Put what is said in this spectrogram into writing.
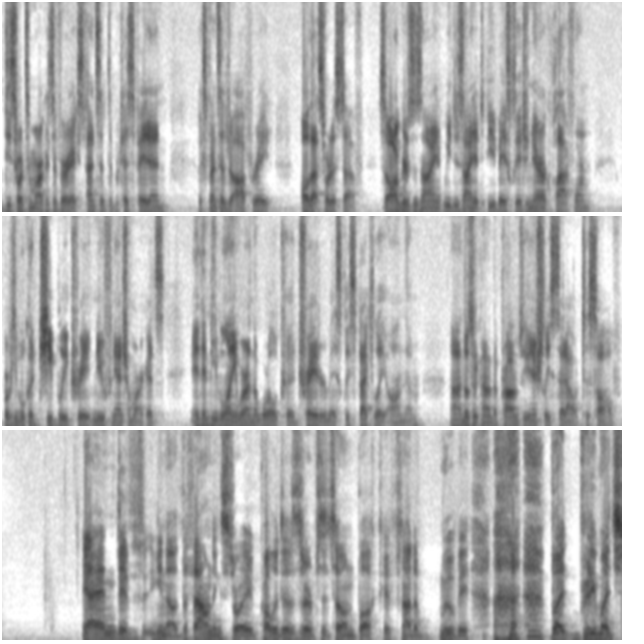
these sorts of markets are very expensive to participate in, expensive to operate, all that sort of stuff. So Augur's design, we designed it to be basically a generic platform where people could cheaply create new financial markets, and then people anywhere in the world could trade or basically speculate on them. Uh, those are kind of the problems we initially set out to solve. Yeah, and if you know, the founding story probably deserves its own book, if not a movie. but pretty much,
